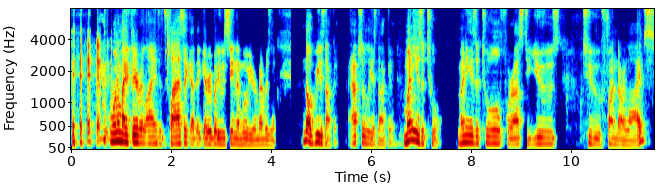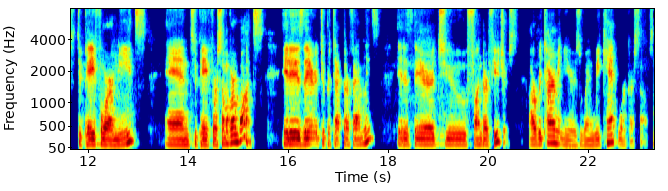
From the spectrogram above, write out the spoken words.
One of my favorite lines. It's classic. I think everybody who's seen that movie remembers it. No, greed is not good. Absolutely is not good. Money is a tool. Money is a tool for us to use to fund our lives, to pay for our needs, and to pay for some of our wants. It is there to protect our families. It is there to fund our futures, our retirement years when we can't work ourselves.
